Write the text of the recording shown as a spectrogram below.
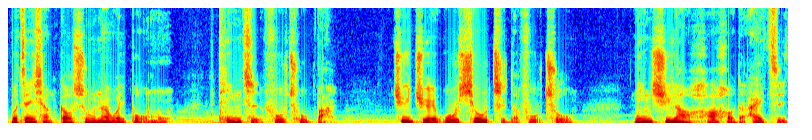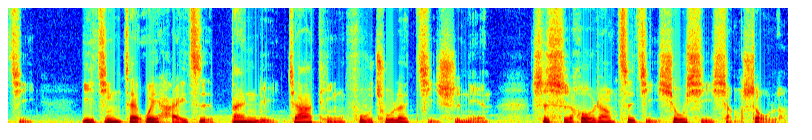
我真想告诉那位伯母，停止付出吧，拒绝无休止的付出。您需要好好的爱自己。已经在为孩子、伴侣、家庭付出了几十年，是时候让自己休息享受了。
